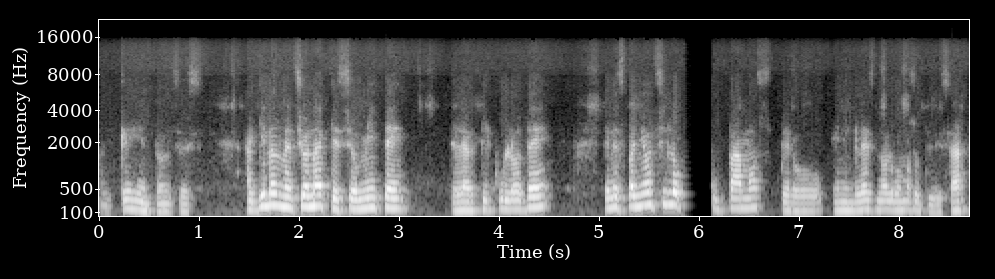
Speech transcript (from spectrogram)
Ok, entonces, aquí nos menciona que se omite el artículo de. En español sí lo ocupamos, pero en inglés no lo vamos a utilizar.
